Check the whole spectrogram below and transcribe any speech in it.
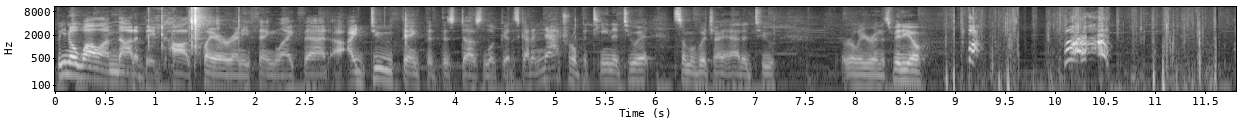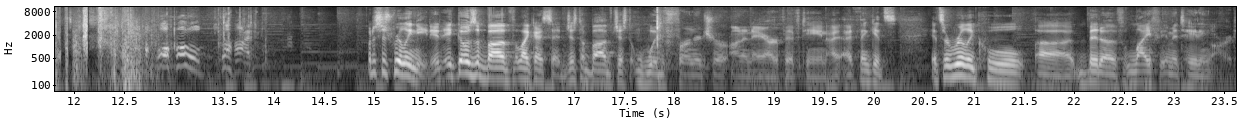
But you know, while I'm not a big cosplayer or anything like that, I do think that this does look good. It's got a natural patina to it, some of which I added to earlier in this video. Fuck! Ah! Oh, God! But it's just really neat. It, it, goes above, like I said, just above just wood furniture on an AR-15. I, I think it's it's a really cool uh, bit of life imitating art,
